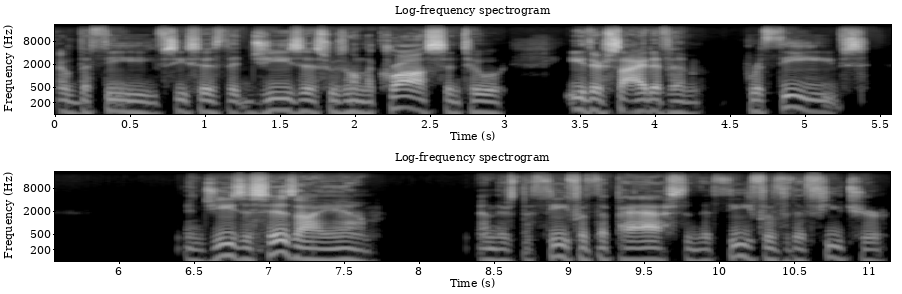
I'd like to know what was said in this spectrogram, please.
of the thieves. He says that Jesus was on the cross, and to either side of him were thieves. And Jesus is I am. And there's the thief of the past and the thief of the future.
